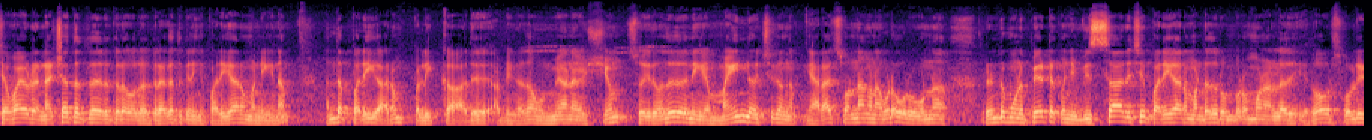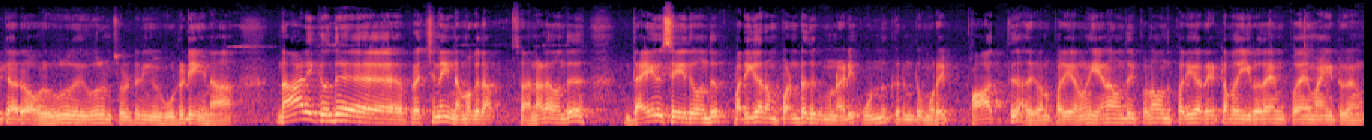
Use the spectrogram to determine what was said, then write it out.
செவ்வாயோட நட்சத்திரத்தில் இருக்கிற ஒரு கிரகத்துக்கு நீங்கள் பரிகாரம் பண்ணிங்கன்னா அந்த பரிகாரம் பலிக்காது அப்படிங்கிறது தான் உண்மையான விஷயம். ஸோ இது வந்து நீங்கள் மைண்டில் வச்சுக்கோங்க. யாராச்சும் சொன்னாங்கன்னா கூட ஒரு ஒன்று ரெண்டு மூணு பேர்கிட்ட கொஞ்சம் விசாரித்து பரிகாரம் பண்ணுறது ரொம்ப ரொம்ப நல்லது. ஏதோ அவர் சொல்லிட்டாரு அவர் இவரு இவருன்னு சொல்லிட்டு நீங்கள் விட்டுட்டிங்கன்னா நாளைக்கு வந்து பிரச்சனை நமக்கு தான் ஸோ அதனால் வந்து தயவு செய்து வந்து பரிகாரம் பண்ணுறதுக்கு முன்னாடி ஒன்றுக்கு ரெண்டு முறை பார்த்து அதுக்கான பரிகாரம் ஏன்னா வந்து இப்போலாம் வந்து பரிகார ரேட்டில் வந்து இருபதாயிரம் முப்பதாயிரம் வாங்கிட்டு இருக்காங்க.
